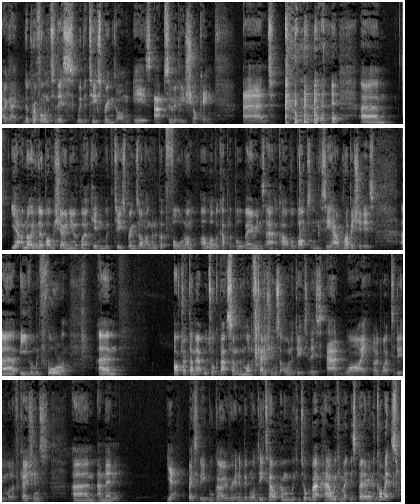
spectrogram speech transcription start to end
Okay, the performance of this with the two springs on is absolutely shocking, and um, yeah, I'm not even going to bother showing you it working with the two springs on. I'm going to put four on. I'll lob a couple of ball bearings at a cardboard box, and you can see how rubbish it is, uh, even with four on. Um, after I've done that, we'll talk about some of the modifications that I want to do to this and why I'd like to do the modifications, um, and then yeah, basically we'll go over it in a bit more detail and we can talk about how we can make this better in the comments.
